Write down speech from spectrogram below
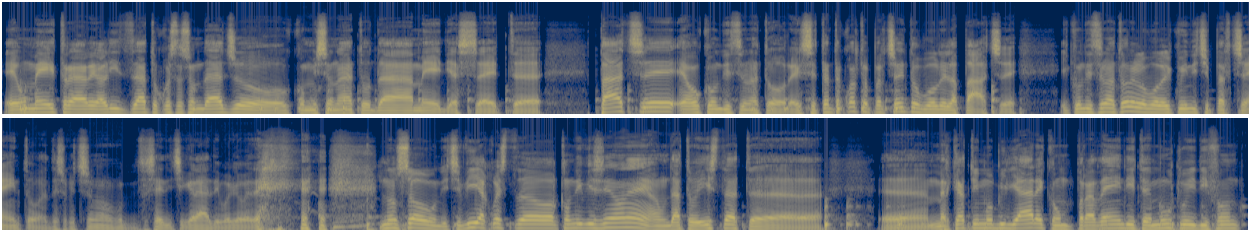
e un metra realizzato questo sondaggio commissionato da Mediaset pace o condizionatore. Il 74% vuole la pace il condizionatore lo vuole il 15%, adesso che ci sono 16 gradi voglio vedere, non so 11, via questa condivisione a un dato Istat, eh, eh, mercato immobiliare, compravendite, mutui di fonte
